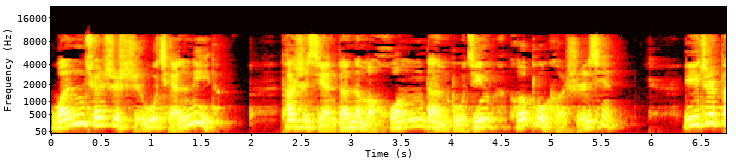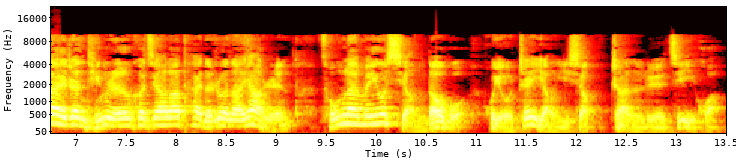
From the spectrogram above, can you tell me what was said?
完全是史无前例的。它是显得那么荒诞不经和不可实现。以致拜占庭人和加拉泰的热那亚人从来没有想到过会有这样一项战略计划，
